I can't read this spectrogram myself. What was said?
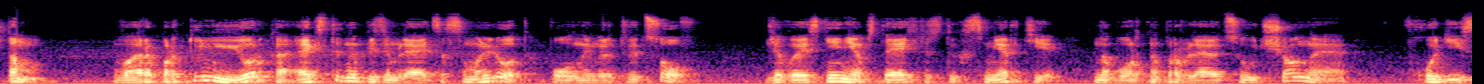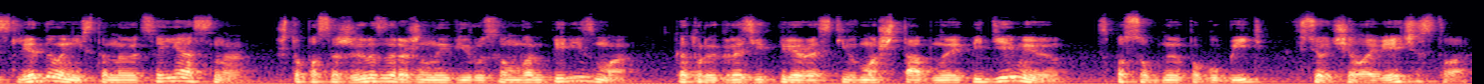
Штамм. В аэропорту Нью-Йорка экстренно приземляется самолет, полный мертвецов. Для выяснения обстоятельств их смерти на борт направляются ученые. В ходе исследований становится ясно, что пассажиры заражены вирусом вампиризма, который грозит перерасти в масштабную эпидемию, способную погубить все человечество.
